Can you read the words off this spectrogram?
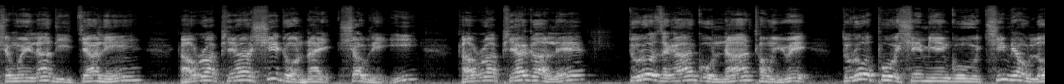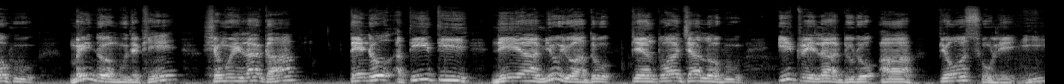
ရှမွေလသည်ကြားလျင်ဒါဝရဖျားရှိတော်၌ရှောက်လေ၏ထာဝရဘုရားကလည်းသူတို့စကားကိုနားထောင်၍သူတို့ဖို့ရှင်မြင်းကိုချီးမြှောက်လောဟု မိန်တော်မူသည်ဖြင့်ရှမွေလကတင်တို့အတီးတီးနေရာမြို့ရွာသို့ပြန်သွားကြလောဟုဣဒရေလသူတို့အားပြောဆိုလေ၏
